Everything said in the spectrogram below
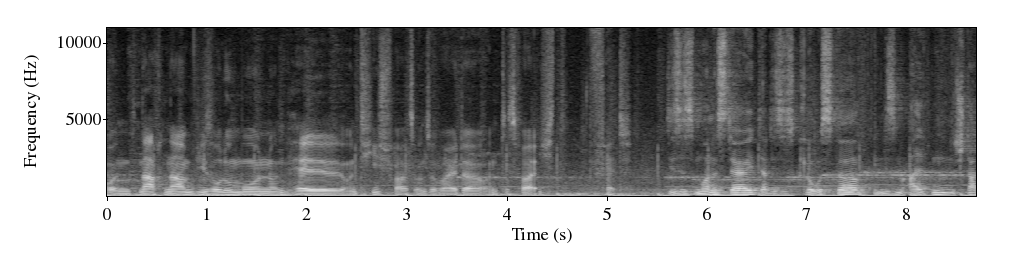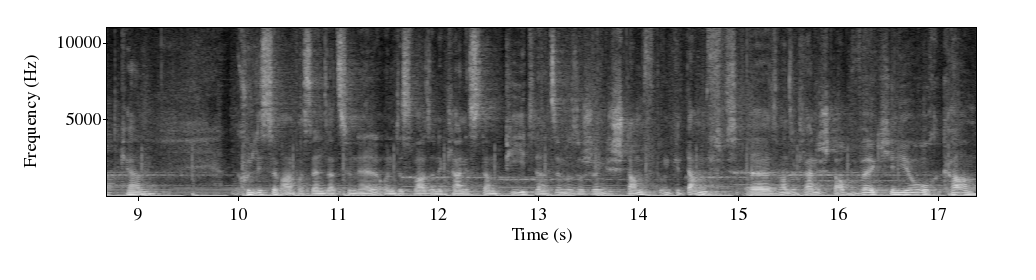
und Nachnamen wie Solomon und Hell und T-Schwarz und so weiter. Und das war echt fett. Dieses Monastery, da dieses Kloster in diesem alten Stadtkern. Die Kulisse war einfach sensationell und es war so eine kleine Stampede. Da hat es immer so schön gestampft und gedampft. Äh, Es waren so kleine Staubwölkchen, die hier hochkamen.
